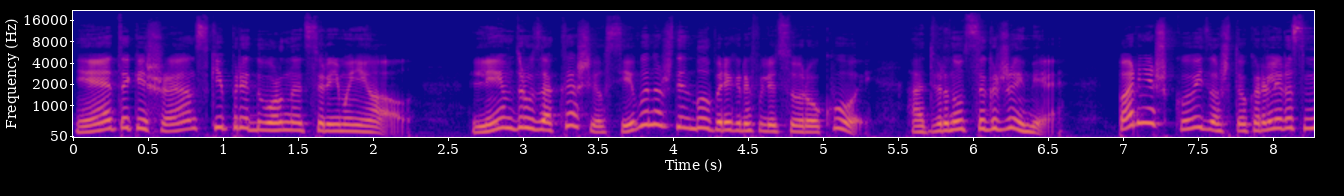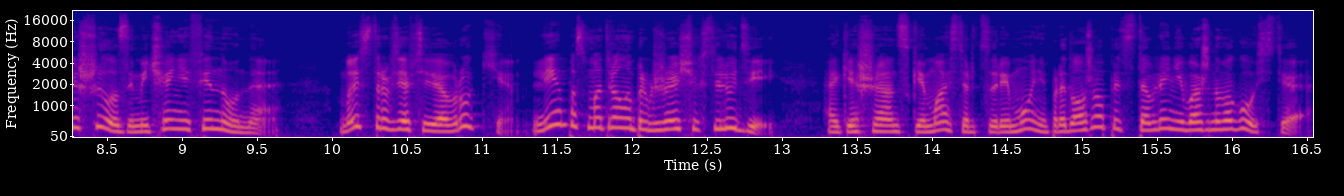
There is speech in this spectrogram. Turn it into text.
«Это кишанский придворный церемониал». Лим вдруг закашлялся и вынужден был, прикрыв лицо рукой, отвернуться к Джимми. Парнишка увидел, что королева смешила замечание Фенуна. Быстро взяв себя в руки, Лем посмотрел на приближающихся людей, а кишанский мастер церемонии продолжал представление важного гостя.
